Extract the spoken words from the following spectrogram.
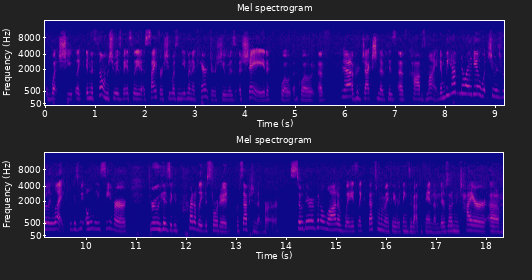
what she like in the film she was basically a cipher. She wasn't even a character. She was a shade quote unquote of a projection of his of cobb's mind. And we have no idea what she was really like because we only see her through his incredibly distorted perception of her. So there have been a lot of ways like that's one of my favorite things about the fandom. There's an entire um,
